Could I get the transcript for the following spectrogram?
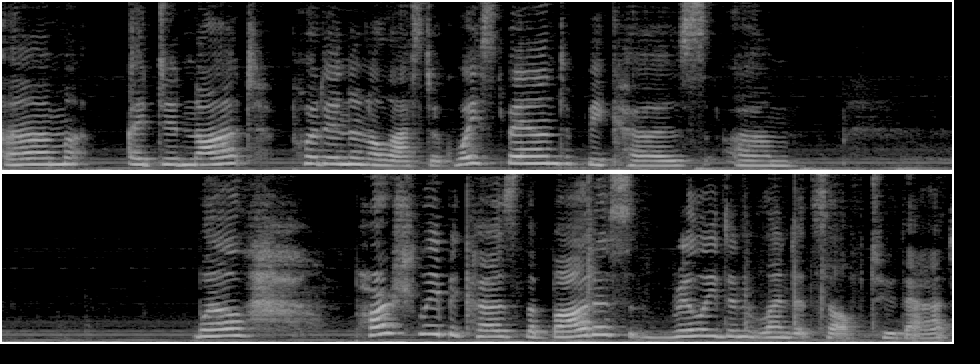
Um, I did not put in an elastic waistband because, um, well, partially because the bodice really didn't lend itself to that.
